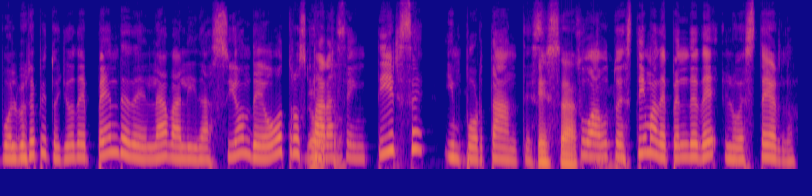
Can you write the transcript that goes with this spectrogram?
vuelvo y repito, yo depende de la validación de otros De para otros. sentirse importantes. Exacto. Su autoestima depende de lo externo.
